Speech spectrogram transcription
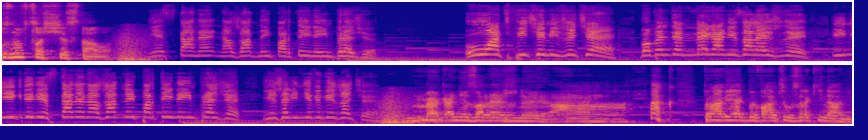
znów coś się stało. Nie stanę na żadnej partyjnej imprezie. Ułatwicie mi życie, bo będę mega niezależny i nigdy nie stanę na żadnej partyjnej imprezie, jeżeli mnie wybierzecie. Mega niezależny. A, tak, prawie jakby walczył z rekinami.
